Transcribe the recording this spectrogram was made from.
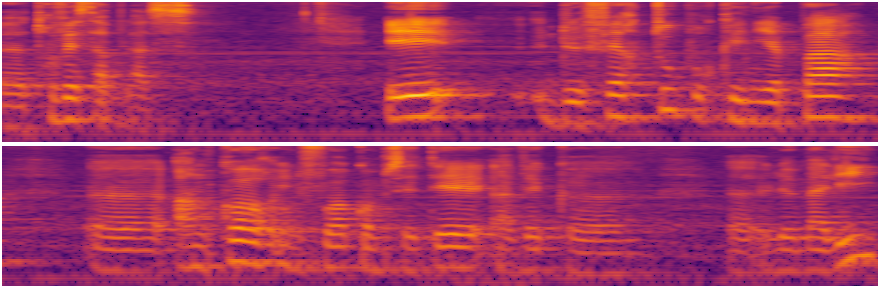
euh, trouver sa place et de faire tout pour qu'il n'y ait pas, euh, encore une fois comme c'était avec euh, le Mali,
